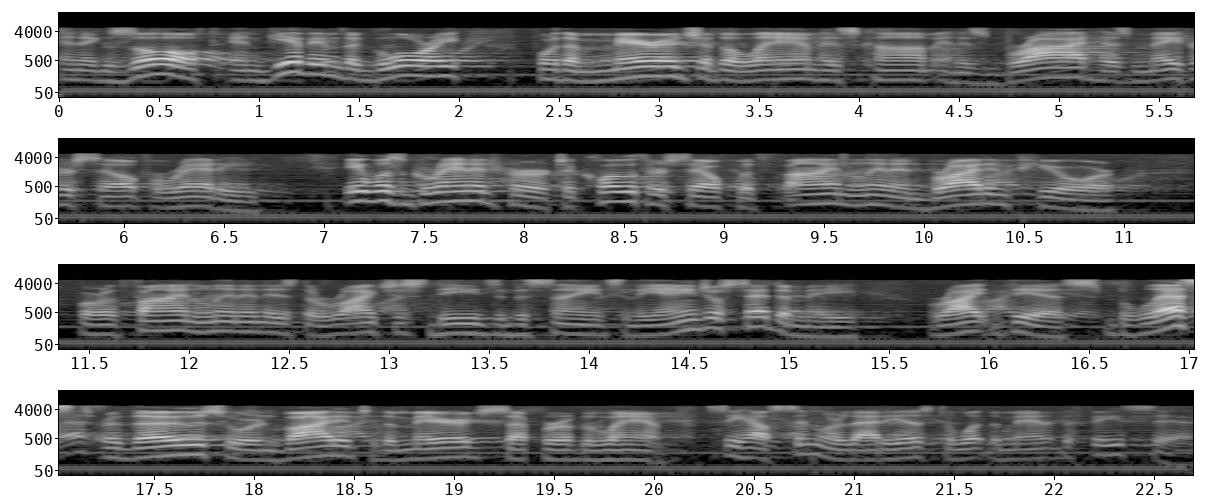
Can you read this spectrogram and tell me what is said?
and exult and give him the glory, for the marriage of the Lamb has come, and his bride has made herself ready. It was granted her to clothe herself with fine linen, bright and pure, for fine linen is the righteous deeds of the saints. And the angel said to me, Write this Blessed are those who are invited to the marriage supper of the Lamb. See how similar that is to what the man at the feast said.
